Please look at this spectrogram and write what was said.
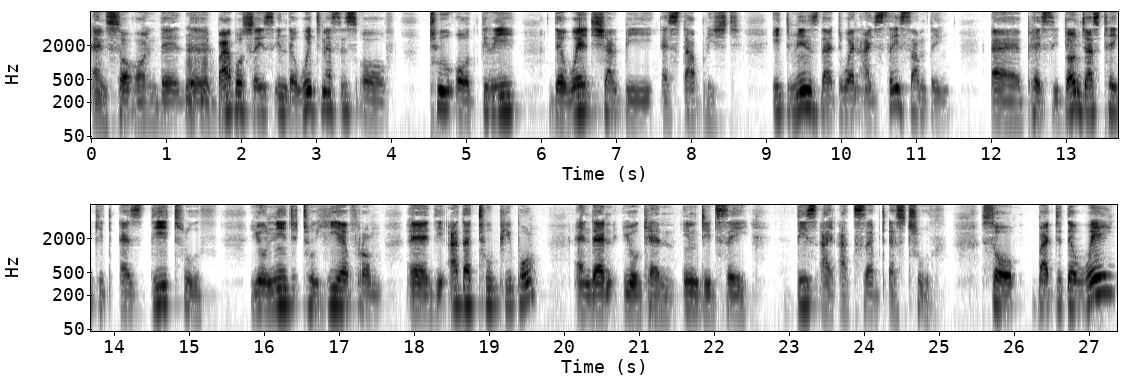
and so on. The, the mm-hmm. Bible says, in the witnesses of two or three, the word shall be established. It means that when I say something, uh, Percy, don't just take it as the truth. You need to hear from uh, the other two people, and then you can indeed say, This I accept as truth. So but the way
